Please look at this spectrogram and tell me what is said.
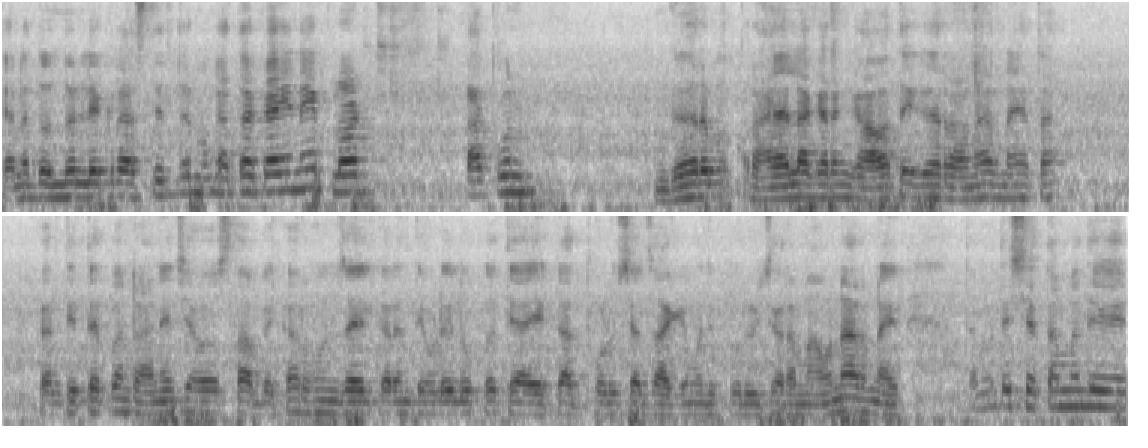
त्यांना दोन दोन लेकरं असतील तर मग आता काही नाही प्लॉट टाकून घर राहायला कारण गावातही घर राहणार नाही आता. कारण तिथे पण राहण्याची अवस्था बेकार होऊन जाईल कारण तेवढे लोक त्या एका थोड्याशा जागेमध्ये पूर्वीच्या रमावणार नाहीत. त्यामुळे ते शेतामध्ये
